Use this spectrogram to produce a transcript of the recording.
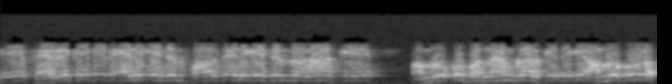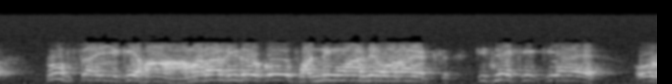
ये फैब्रिकेटेड एलिगेशन फॉल्स एलिगेशन लगा के हम लोग को बदनाम करके देखिए हम लोग को प्रूफ चाहिए कि हाँ हमारा लीडर को फंडिंग वहाँ से हो रहा है किसने किया है और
